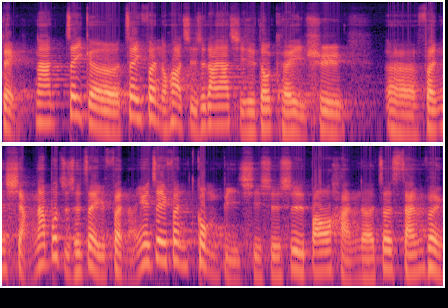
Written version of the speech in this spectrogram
对，那这个这一份的话，其实大家其实都可以去。呃，分享那不只是这一份啊，因为这一份共笔其实是包含了这三份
